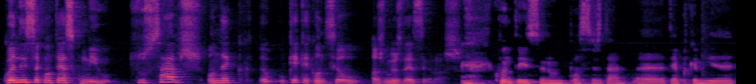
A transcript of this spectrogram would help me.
quando isso acontece comigo, tu sabes onde é que, o que é que aconteceu aos meus 10 euros? Quanto a isso, eu não te posso ajudar, uh, até porque a minha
